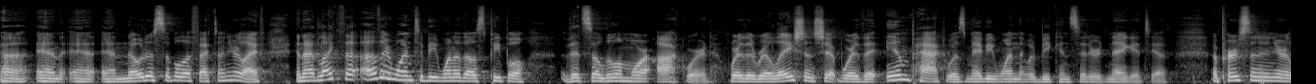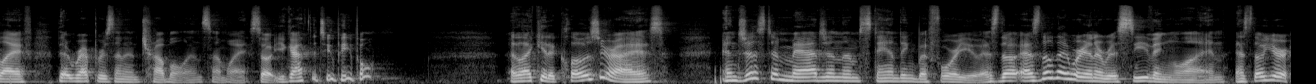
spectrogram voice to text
uh, and, and, and noticeable effect on your life. And I'd like the other one to be one of those people that's a little more awkward, where the relationship, where the impact was maybe one that would be considered negative. A person in your life that represented trouble in some way. So you got the two people? I'd like you to close your eyes And just imagine them standing before you as though, as though they were in a receiving line, as though you're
